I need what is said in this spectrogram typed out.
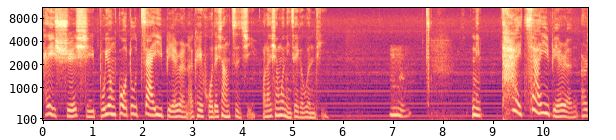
可以学习不用过度在意别人，而可以活得像自己？我来先问你这个问题。嗯，你太在意别人而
